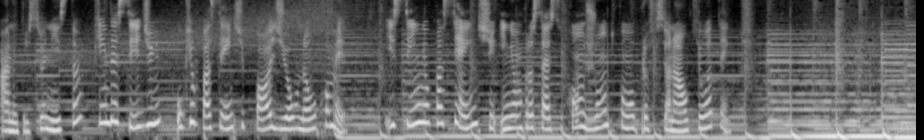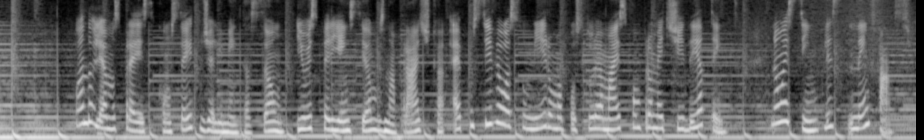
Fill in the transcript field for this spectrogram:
a nutricionista, quem decide o que o paciente pode ou não comer, e sim o paciente em um processo conjunto com o profissional que o atende. Quando olhamos para esse conceito de alimentação e o experienciamos na prática, é possível assumir uma postura mais comprometida e atenta. Não é simples nem fácil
